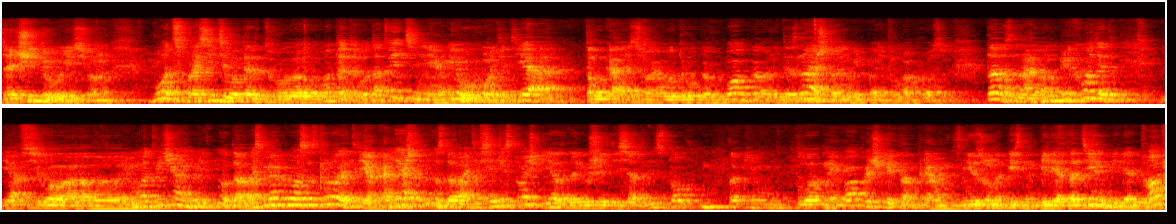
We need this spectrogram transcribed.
зачитываюсь он. Вот, спросите вот это, вот это, вот ответьте мне, и уходит. Я толкая своего друга в бок, говорю, ты знаешь что-нибудь по этому вопросу? Да, знаю. Он приходит, я все э, ему отвечаю, он говорит, ну да, восьмерку вас устроит. Я, конечно, ну сдавайте все листочки, я сдаю 60 листов таким плотной папочкой, там прям внизу написано билет 1, билет 2.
